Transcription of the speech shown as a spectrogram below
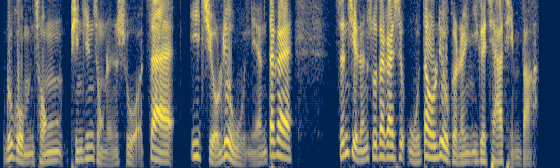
如果我们从平均总人数，在一九六五年，大概整体人数大概是五到六个人一个家庭吧。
